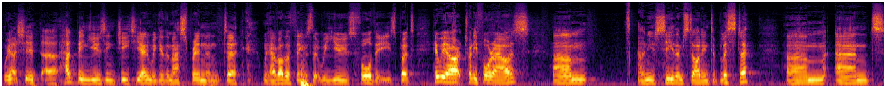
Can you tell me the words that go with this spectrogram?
we actually uh, had been using GTN. We give them aspirin, and uh, we have other things that we use for these. But here we are at 24 hours. Um, and you see them starting to blister. Um, and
